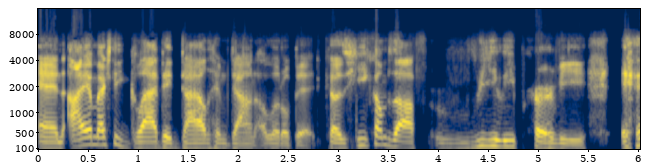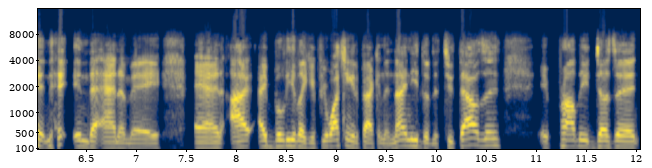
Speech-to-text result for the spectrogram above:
And I am actually glad they dialed him down a little bit because he comes off really pervy in in the anime. And I I believe like if you're watching it back in the 90s or the 2000s, it probably doesn't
